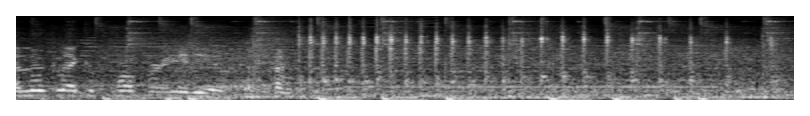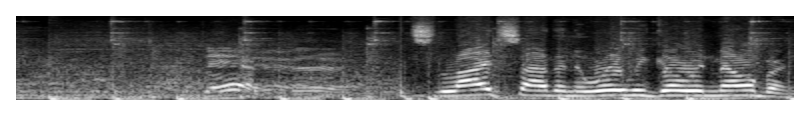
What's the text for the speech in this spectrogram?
I look like a proper idiot. there. It's lights out and away we go in Melbourne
